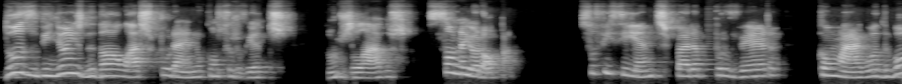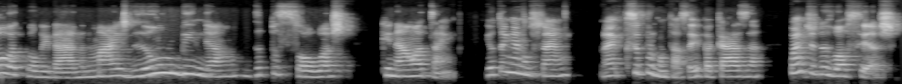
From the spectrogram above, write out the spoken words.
12 bilhões de dólares por ano com sorvetes congelados só na Europa, suficientes para prover com água de boa qualidade mais de um bilhão de pessoas que não a têm. Eu tenho a noção é, que se perguntasse aí para casa quantos de vocês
